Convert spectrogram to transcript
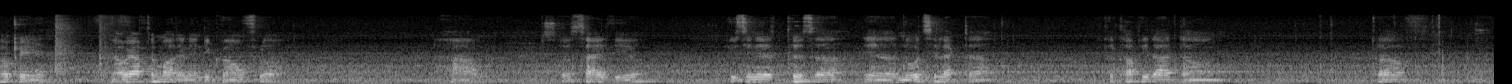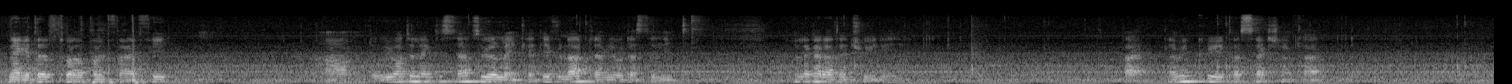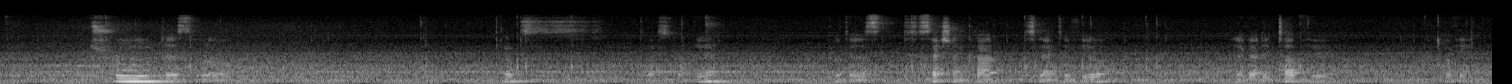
Okay, now we have to model in the ground floor. Um, so side view, using a cursor, a node selector, can copy that down 12, negative 12.5 feet. Um, do we want to link this up? So we'll link it. If not, then we will just delete. We'll look at that in 3D. Alright, let me create a section that through this flow. Oops, that's up here. Put this section cut, select a view, look at the top view. Okay.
